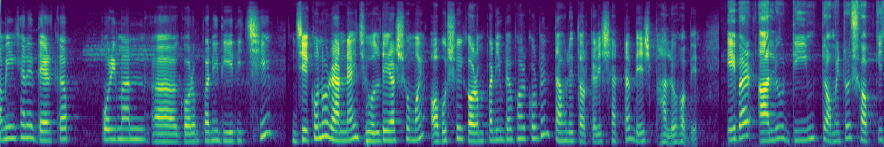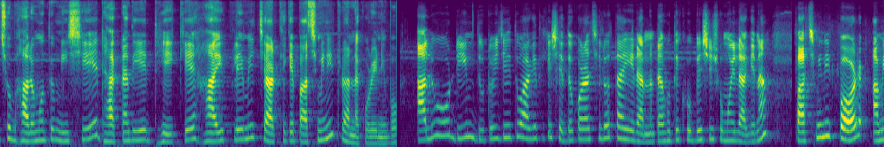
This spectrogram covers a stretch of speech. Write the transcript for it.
আমি এখানে দেড় কাপ পরিমাণ গরম পানি দিয়ে দিচ্ছি। যে কোনো রান্নায় ঝোল দেওয়ার সময় অবশ্যই গরম পানি ব্যবহার করবেন তাহলে তরকারির স্বাদটা বেশ ভালো হবে। এবার আলু ডিম টমেটো সব কিছু ভালো মতো মিশিয়ে ঢাকনা দিয়ে ঢেকে হাই ফ্লেমে চার থেকে পাঁচ মিনিট রান্না করে নিব। আলু ও ডিম দুটোই যেহেতু আগে থেকে সেদ্ধ করা ছিল তাই এই রান্নাটা হতে খুব বেশি সময় লাগে না। পাঁচ মিনিট পর আমি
